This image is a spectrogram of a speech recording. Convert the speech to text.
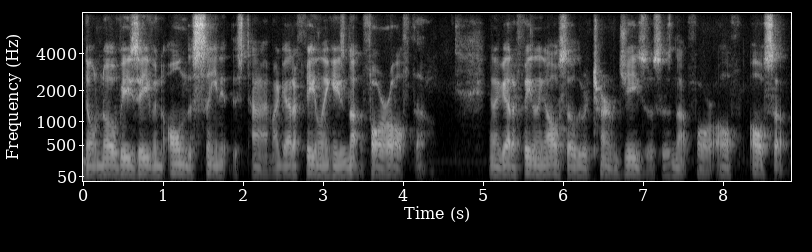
Don't know if he's even on the scene at this time. I got a feeling he's not far off, though. And I got a feeling also the return of Jesus is not far off, also.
